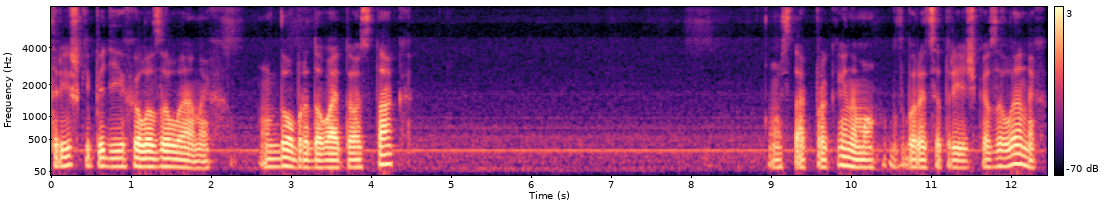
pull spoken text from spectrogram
Трішки під'їхало зелених. Добре, давайте ось так. Ось так прокинемо. Збереться трієчка зелених.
